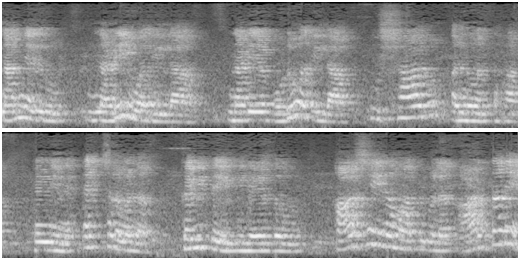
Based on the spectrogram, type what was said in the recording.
ನನ್ನೆದುರು ನಡೆಯುವುದಿಲ್ಲ, ನಡೆಯಗೊಡುವುದಿಲ್ಲ. ಹುಷಾರು ಅನ್ನುವಂತಹ ಹೆಣ್ಣಿನ ಎಚ್ಚರವನ್ನ ಕವಿತೆಯಲ್ಲಿ ಹೇಳಿದವರು. ಆಶಯದ ಮಾತುಗಳ ಆಡ್ತಾನೆ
